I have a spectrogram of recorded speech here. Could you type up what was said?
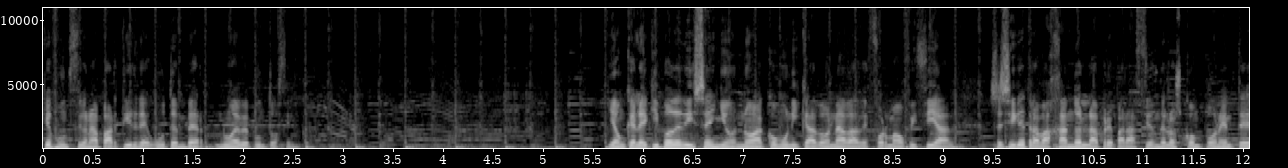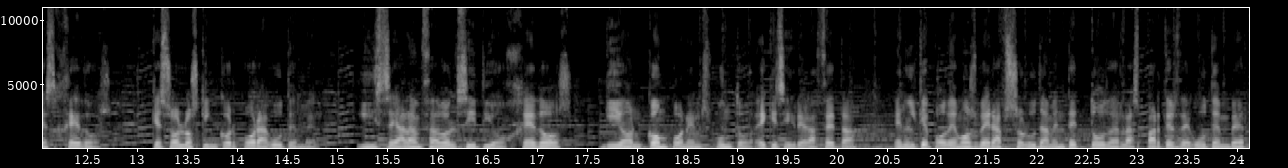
que funciona a partir de Gutenberg 9.5. Y aunque el equipo de diseño no ha comunicado nada de forma oficial, se sigue trabajando en la preparación de los componentes G2, que son los que incorpora Gutenberg, y se ha lanzado el sitio g2-components.xyz en el que podemos ver absolutamente todas las partes de Gutenberg,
